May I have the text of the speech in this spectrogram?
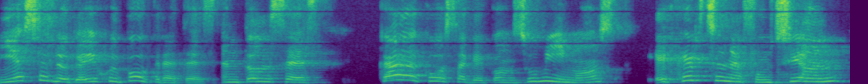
Y eso es lo que dijo Hipócrates. Entonces, cada cosa que consumimos ejerce una función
